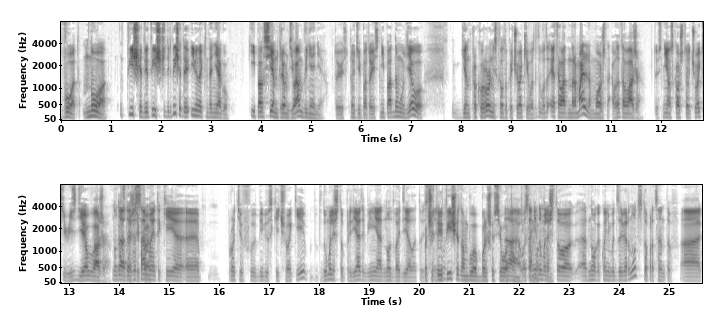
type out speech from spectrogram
Вот. Но 1000, 2000, 4000 это именно к Нетаньягу и по всем трем делам обвинения. То есть, ну, типа, то есть ни по одному делу генпрокурор не сказал только, чуваки, вот это, вот это ладно, нормально, можно, а вот это важно. То есть, не, он сказал, что, чуваки, везде важно. Ну То да, есть, даже ну, типа... самые такие э, против бибевские чуваки думали, что предъявят обвинение одно-два дела. То есть, по 4 ну, тысячи там было больше всего. Да, там, вот они думали, там... что одно какое-нибудь завернут 100%, а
